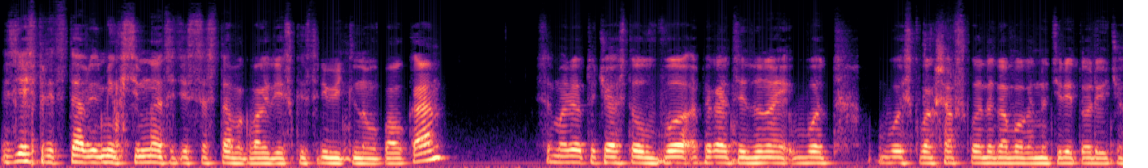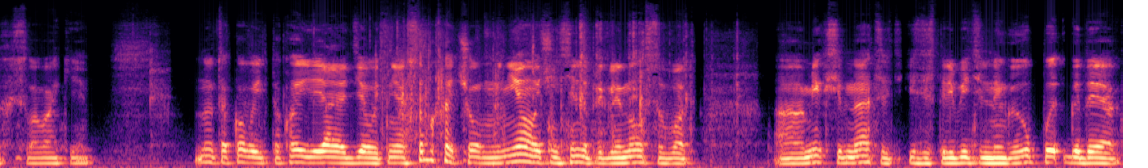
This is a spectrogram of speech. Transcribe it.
Здесь представлен МиГ-17 из состава гвардейского истребительного полка. Самолет участвовал в операции Дунай вот войск Варшавского договора на территории Чехословакии. Но такого, такое я делать не особо хочу. Мне очень сильно приглянулся вот а, МиГ-17 из истребительной группы ГДР.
